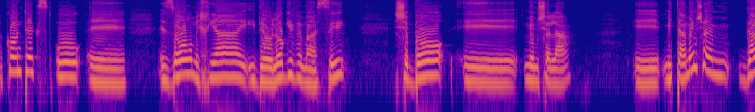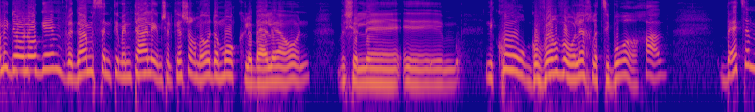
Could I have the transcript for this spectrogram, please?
הקונטקסט הוא אה, אזור מחיה אידיאולוגי ומעשי שבו ממשלה מטעמים שהם גם אידיאולוגיים וגם סנטימנטליים של קשר מאוד עמוק לבעלי ההון ושל ניכור גובר והולך לציבור הרחב בעצם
